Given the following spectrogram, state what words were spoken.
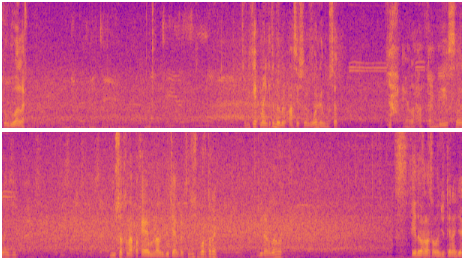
untung dua leg ini kayak pemain kita benar-benar pasif semua dah buset. Ya elah half time whistle lagi. Buset kenapa kayak menang Liga Champions itu supporternya? Girang banget. Kita bakal langsung lanjutin aja.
